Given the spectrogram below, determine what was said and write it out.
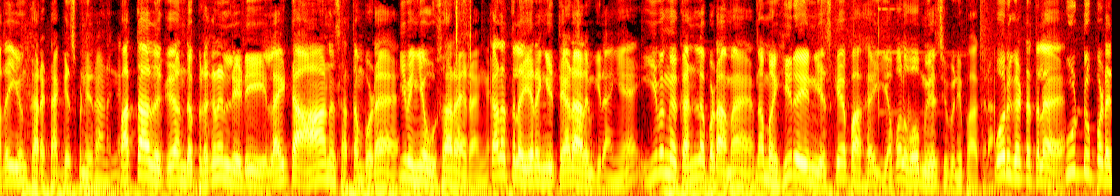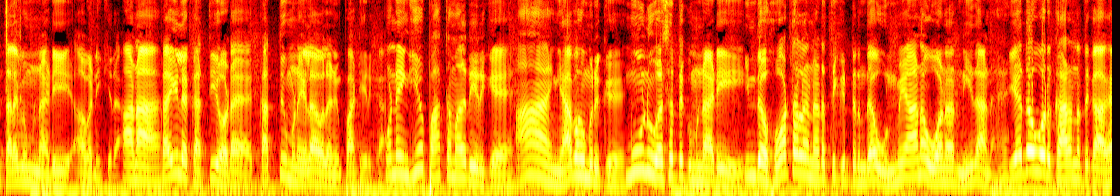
அதையும் கரெக்டா கெஸ் பண்ணிடுறாங்க பத்தாவதுக்கு அந்த பிரெக்னன்ட் லேடி லைட்டா ஆணு சத்தம் போட இவங்க உஷாராயிராங்க களத்துல இறங்கி தேட ஆரம்பிக்கிறாங்க. இவங்க கண்ணுல படாம நம்ம ஹீரோயின் எஸ்கேப் ஆக எவ்வளவோ முயற்சி பண்ணி பாக்குறாங்க ஒரு கட்டத்துல கூட்டுப்படை தலைவி முன்னாடி அவ நிக்கிறா. ஆனா கையில கத்தியோட கத்து முனையில அவளை நிப்பாட்டி இருக்கா உன்னை எங்கேயோ பார்த்த மாதிரி இருக்கே. ஆ ஞாபகம் இருக்கு. மூணு வருஷத்துக்கு முன்னாடி இந்த ஹோட்டலை நடத்திக்கிட்டு இருந்த உண்மையான ஓனர் நீதானே? ஏதோ ஒரு காரணத்துக்காக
